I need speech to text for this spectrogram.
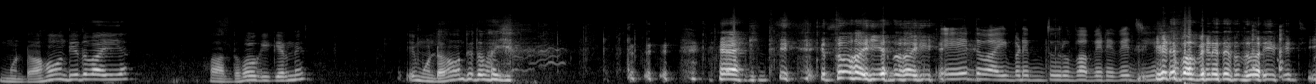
ਮੁੰਡਾ ਹੋਣ ਦੀ ਦਵਾਈ ਆ ਹੱਦ ਹੋ ਗਈ ਕਿਰਨ ਇਹ ਮੁੰਡਾ ਹੋਣ ਦੀ ਦਵਾਈ ਆ ਹੈ ਕਿੱਥੇ ਕਿੱਥੋਂ ਆਈ ਆ ਦਵਾਈ ਇਹ ਦਵਾਈ ਬੜੇ ਦੂਰੋਂ ਬਾਬੇ ਨੇ ਭੇਜੀ ਆ। ਕਿਹੜੇ ਬਾਬੇ ਨੇ ਤੈਨੂੰ ਦਵਾਈ ਭੇਜੀ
